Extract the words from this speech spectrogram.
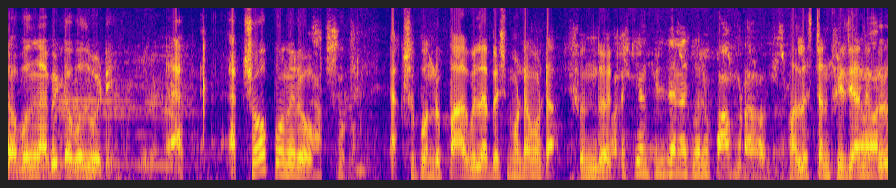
ডবল নাবি ডবল বডি এক একশো পনেরো? একশো পনেরো। পা গুলা বেশ মোটা মোটা সুন্দর। হলিস্টান ফ্রিজিয়ানের গরু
